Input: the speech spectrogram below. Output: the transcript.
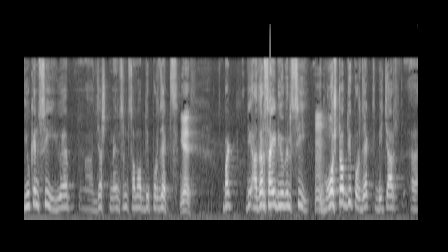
you can see, you have uh, just mentioned some of the projects. Yes. But the other side, you will see, the most of the projects which are uh,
